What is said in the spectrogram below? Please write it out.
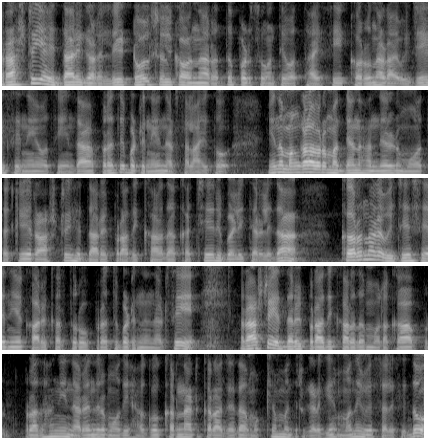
ರಾಷ್ಟ್ರೀಯ ಹೆದ್ದಾರಿಗಳಲ್ಲಿ ಟೋಲ್ ಶುಲ್ಕವನ್ನು ರದ್ದುಪಡಿಸುವಂತೆ ಒತ್ತಾಯಿಸಿ ಕರುನಾಡ ವಿಜಯ ಸೇನೆ ವತಿಯಿಂದ ಪ್ರತಿಭಟನೆ ನಡೆಸಲಾಯಿತು. ಇನ್ನು ಮಂಗಳವಾರ ಮಧ್ಯಾಹ್ನ ಹನ್ನೆರಡು ಮೂವತ್ತಕ್ಕೆ ರಾಷ್ಟ್ರೀಯ ಹೆದ್ದಾರಿ ಪ್ರಾಧಿಕಾರದ ಕಚೇರಿ ಬಳಿ ತೆರಳಿದ ಕರುನಾಡ ವಿಜಯ ಸೇನೆಯ ಕಾರ್ಯಕರ್ತರು ಪ್ರತಿಭಟನೆ ನಡೆಸಿ ರಾಷ್ಟ್ರೀಯ ಹೆದ್ದಾರಿ ಪ್ರಾಧಿಕಾರದ ಮೂಲಕ ಪ್ರಧಾನಿ ನರೇಂದ್ರ ಮೋದಿ ಹಾಗೂ ಕರ್ನಾಟಕ ರಾಜ್ಯದ ಮುಖ್ಯಮಂತ್ರಿಗಳಿಗೆ ಮನವಿ ಸಲ್ಲಿಸಿದ್ದು,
